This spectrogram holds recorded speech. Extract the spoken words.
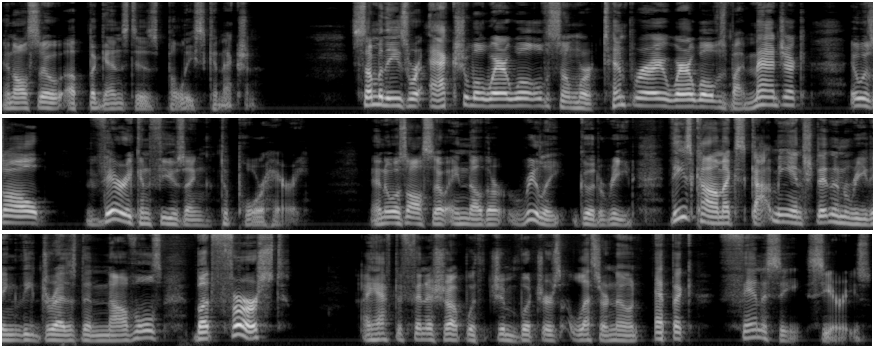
and also up against his police connection. Some of these were actual werewolves, some were temporary werewolves by magic. It was all very confusing to poor Harry. And it was also another really good read. These comics got me interested in reading the Dresden novels, but first, I have to finish up with Jim Butcher's lesser known epic fantasy series.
